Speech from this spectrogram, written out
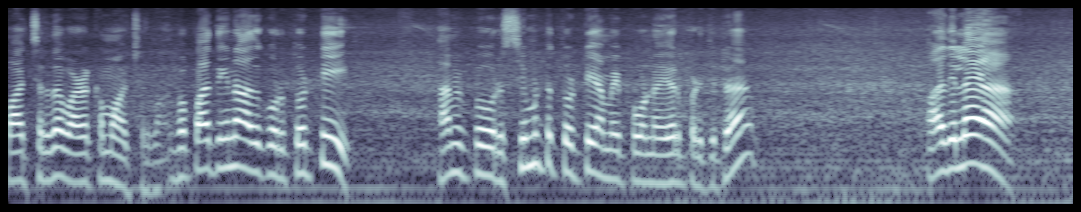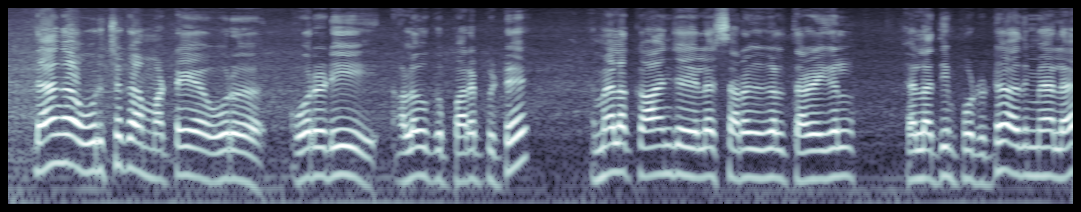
பாய்ச்சறத வழக்கமாக வச்சுருக்கோம். இப்போ பார்த்திங்கன்னா அதுக்கு ஒரு தொட்டி அமைப்பு ஒரு சிமெண்ட் தொட்டி அமைப்பு ஒன்று ஏற்படுத்திட்டேன். அதில் தேங்காய் உரிச்சக்காய் மட்டையை ஒரு ஒரு அடி அளவுக்கு பரப்பிட்டு மேலே காஞ்ச இலை சரகுகள் தழைகள் எல்லாத்தையும் போட்டுட்டு அது மேலே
